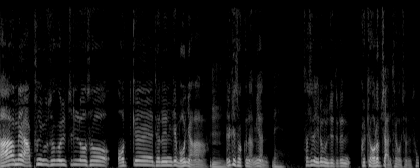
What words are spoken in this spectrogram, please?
남의 아픈 구석을 찔러서 얻게 되는 게 뭐냐 음. 이렇게 접근하면 네. 사실은 이런 문제들은 그렇게 어렵지 않더라고요. 저는 성-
